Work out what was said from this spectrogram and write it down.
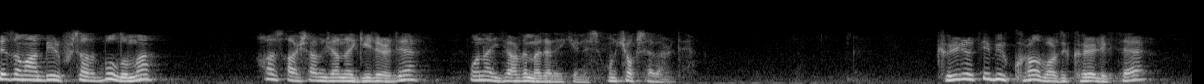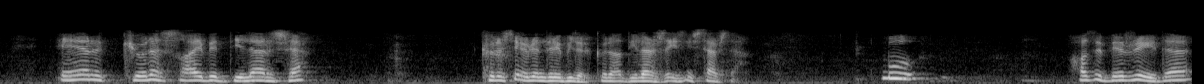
Ne zaman bir fırsat buldu mu Hazreti Ayşe'nin yanına gelirdi. Ona yardım ederdi kendisi. Onu çok severdi. Kölelikte bir kural vardı kölelikte. Eğer köle sahibi dilerse kölesi evlendirebilir. Köle dilerse, isterse. Bu Hazreti Berre'yi de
